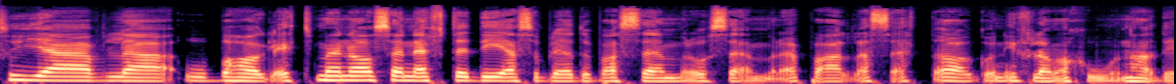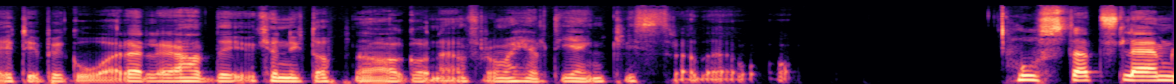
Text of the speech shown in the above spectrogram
så jävla obehagligt. Men och sen efter det så blev det bara sämre och sämre på alla sätt. Ögoninflammation hade jag typ igår, eller jag hade ju, kunde inte öppna ögonen för de var helt igenklistrade. Hostat slem,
